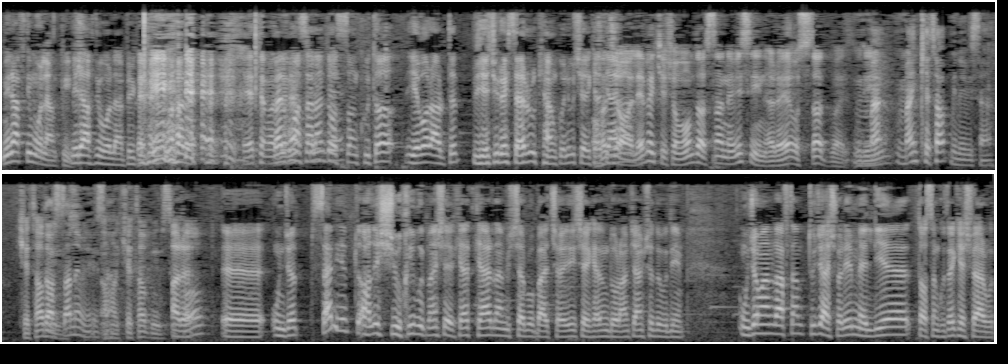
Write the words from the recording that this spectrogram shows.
می‌رفتیم المپیک. می‌رفتیم المپیک. ولی خب مثلا داستان کوتاه یه بار البته یه جوری سر رو کم کنی بود شرکت کردم جالبه که شما هم داستان نویسین. آره استاد بودین. من من کتاب می نویسم کتاب داستان می‌نویسی. نمی‌نویسم. آها کتاب می‌نویسی آره. خب. اونجا سر یه حال شوخی بود. من شرکت کردم بیشتر با بچه‌های شرکتم دور هم جمع شده بودیم. اونجا من رفتم تو جشنواره ملی داستان کوتاه کشور بود.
